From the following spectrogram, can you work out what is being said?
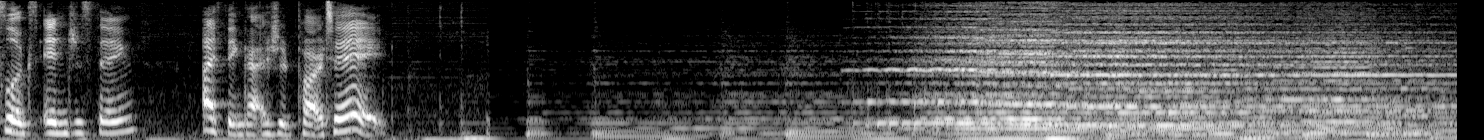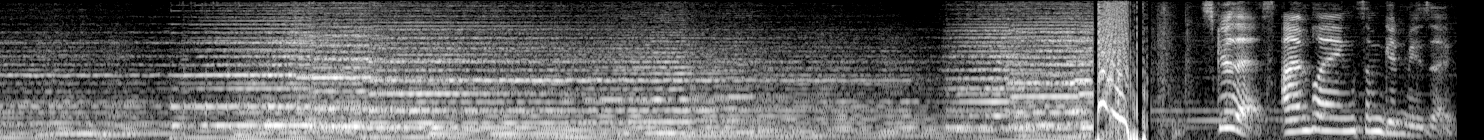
This looks interesting. I think I should partake. Screw this. I'm playing some good music.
